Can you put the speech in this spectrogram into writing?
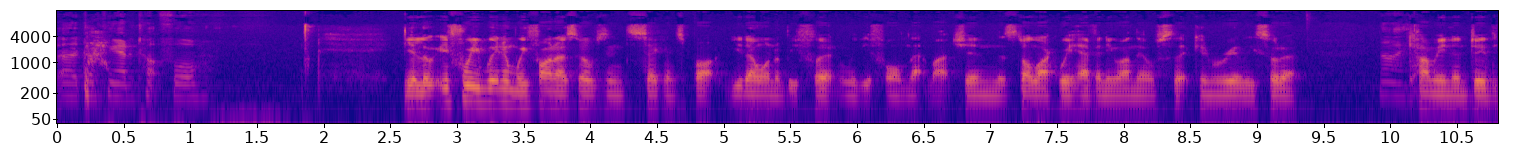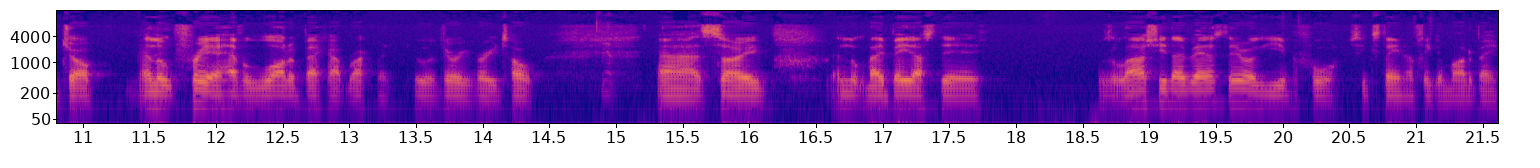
uh, dropping out of top four. Yeah, look, if we win and we find ourselves in second spot, you don't want to be flirting with your form that much, and it's not like we have anyone else that can really sort of No. come in and do the job. And look, Freo have a lot of backup ruckmen who are very, very tall. Yep. Uh, so, and look, they beat us there. Was it last year they beat us there or the year before? 16, I think it might have been.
